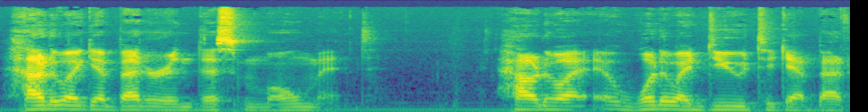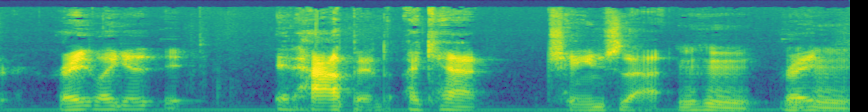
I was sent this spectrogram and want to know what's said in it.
how do i get better in this moment how do i what do i do to get better right like it it, it happened i can't change that Mhm, right mhm.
